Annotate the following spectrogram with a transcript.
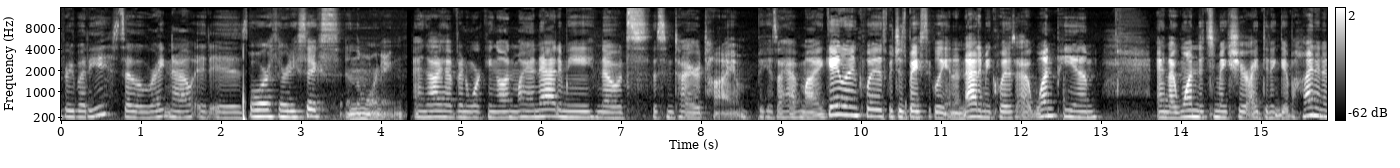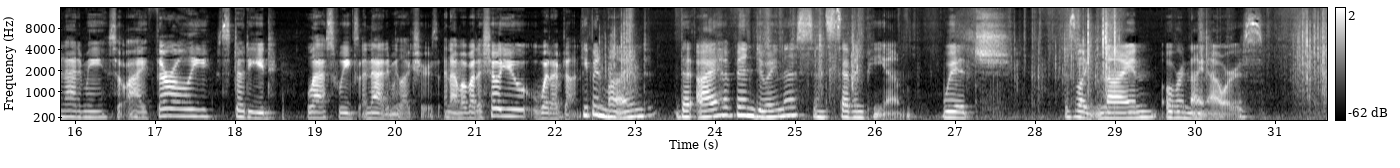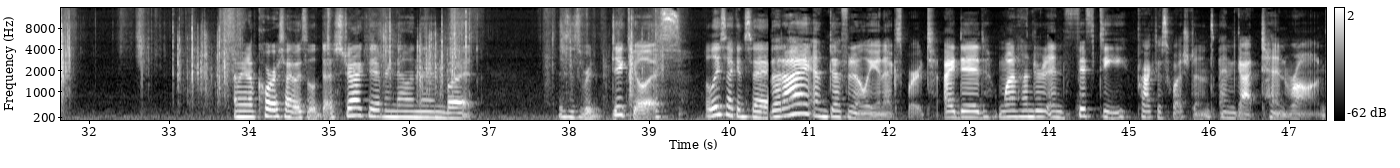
everybody. So right now it is 4.36 in the morning. and I have been working on my anatomy notes this entire time because I have my Galen quiz, which is basically an anatomy quiz at 1 p.m. And I wanted to make sure I didn't get behind in anatomy, so I thoroughly studied last week's anatomy lectures. And I'm about to show you what I've done. Keep in mind that I have been doing this since 7 p.m., which is like nine, over nine hours. I mean, of course, I was a little distracted every now and then, but this is ridiculous. At least I can say That I am definitely an expert. I did 150 practice questions and got 10 wrong.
